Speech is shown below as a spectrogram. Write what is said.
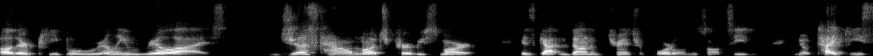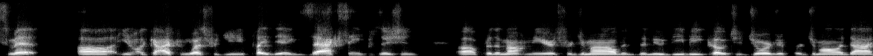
other people really realize just how much Kirby Smart has gotten done in the transfer portal in this offseason. You know, Tykee Smith, uh, you know, a guy from West Virginia, played the exact same position uh, for the Mountaineers for Jahmile, the, the new DB coach at Georgia for Jahmile Addae,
